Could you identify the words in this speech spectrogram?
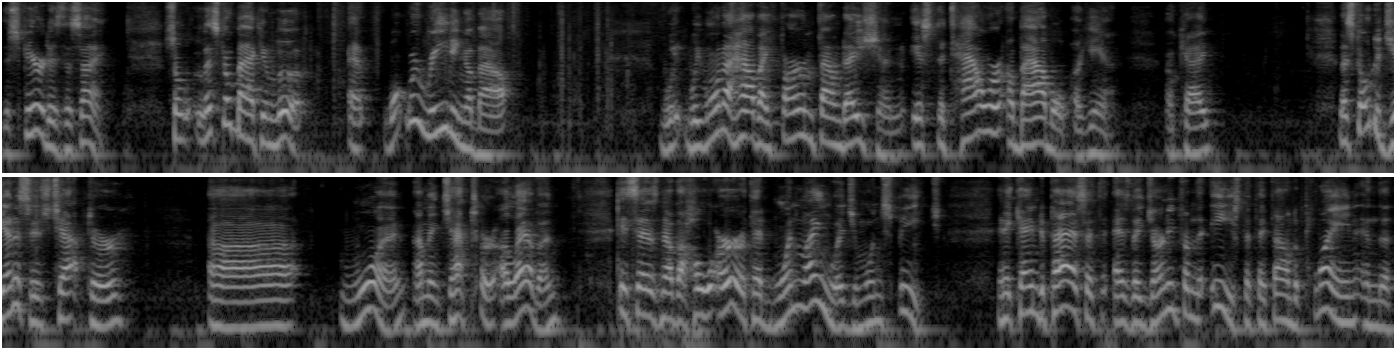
The spirit is the same. So let's go back and look at what we're reading about. We, we want to have a firm foundation. It's the Tower of Babel again. Okay. Let's go to Genesis chapter uh, 1, I mean, chapter 11. It says, Now the whole earth had one language and one speech. And it came to pass as they journeyed from the east that they found a plain in the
